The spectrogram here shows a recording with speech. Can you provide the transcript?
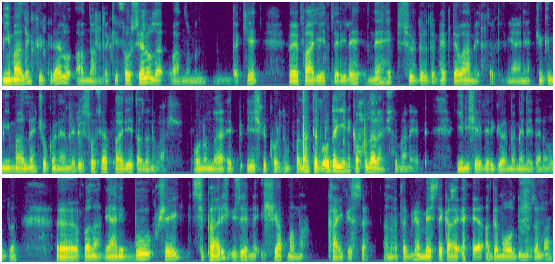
mimarlığın kültürel anlamdaki, sosyal anlamındaki e, faaliyetleriyle ne hep sürdürdüm, hep devam ettirdim. Yani çünkü mimarlığın çok önemli bir sosyal faaliyet alanı var. Onunla hep ilişki kurdum falan. Tabii o da yeni kapılar açtı bana hep yeni şeyleri görmeme neden oldu e, falan. Yani bu şey sipariş üzerine iş yapmama kaygısı. Anlatabiliyor muyum? Meslek adamı olduğunuz zaman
